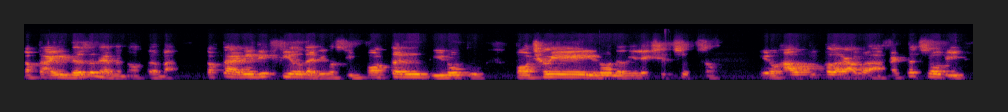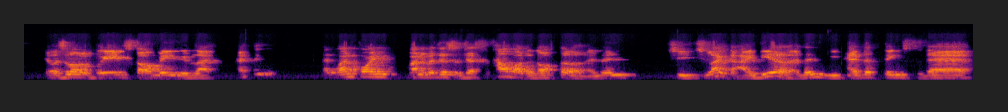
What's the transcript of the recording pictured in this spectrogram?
Dr. Aini doesn't have a daughter, but Dr. Aini did feel that it was important, you know, to portray, you know, the relationships of, you know, how people around her are affected. So we there was a lot of brainstorming. We were like, I think at one point, one of us just suggested, how about the daughter? And then she, she liked the idea, and then we added things to that.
